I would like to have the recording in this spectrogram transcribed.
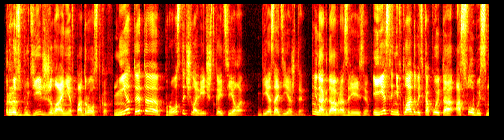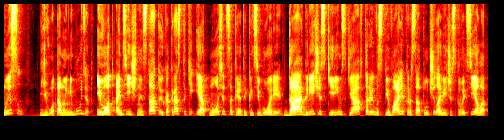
разбудить желание в подростках. Нет, это просто человеческое тело без одежды. Иногда в разрезе. И если не вкладывать какой-то особый смысл, его там и не будет. И вот античные статуи как раз таки и относятся к этой категории. Да, греческие и римские авторы воспевали красоту человеческого тела,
